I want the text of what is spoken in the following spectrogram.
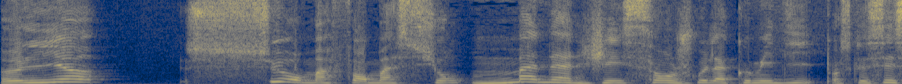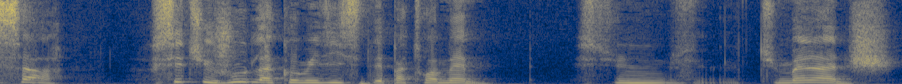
un lien sur ma formation Manager sans jouer la comédie. Parce que c'est ça. Si tu joues de la comédie, si n'es pas toi-même, tu, manages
